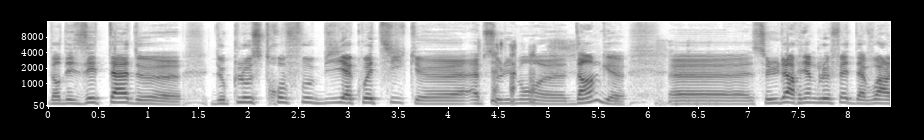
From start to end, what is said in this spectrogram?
dans des états de, de claustrophobie aquatique absolument dingue. Euh, Celui-là, rien que le fait d'avoir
